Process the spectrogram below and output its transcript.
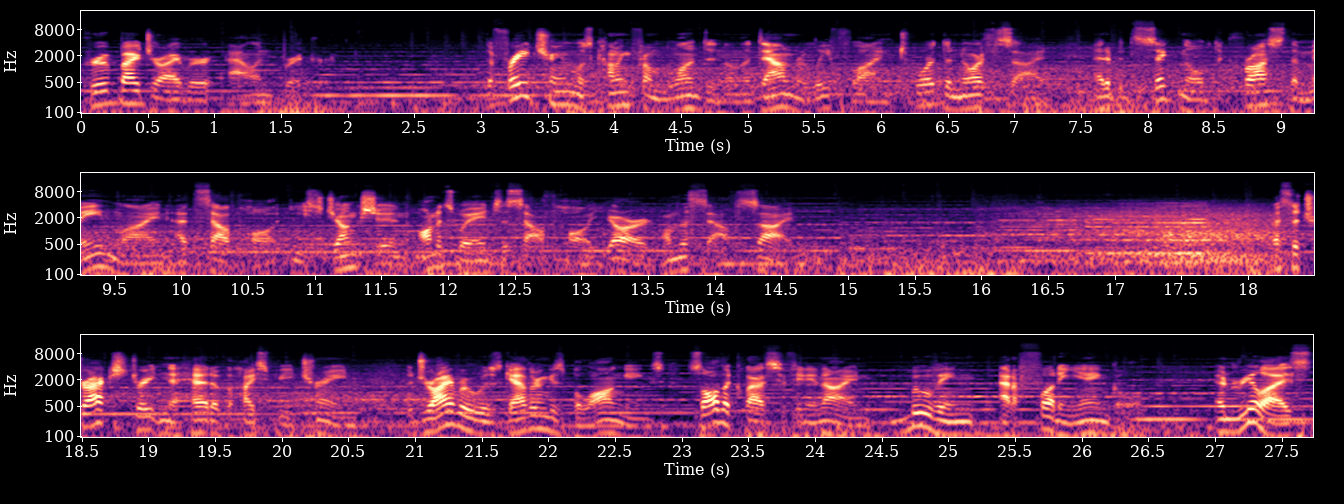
crewed by driver Alan Bricker. The freight train was coming from London on the down relief line toward the north side and had been signaled to cross the main line at Southall East Junction on its way into Southall Yard on the south side. As the track straightened ahead of the high speed train, the driver who was gathering his belongings saw the Class 59 moving at a funny angle and realized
